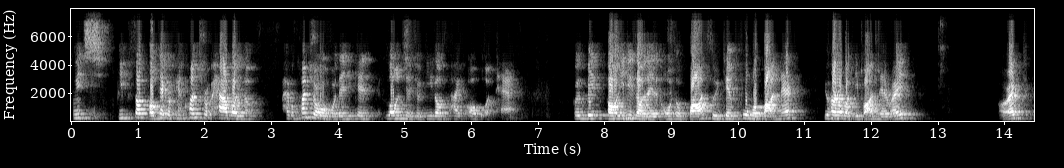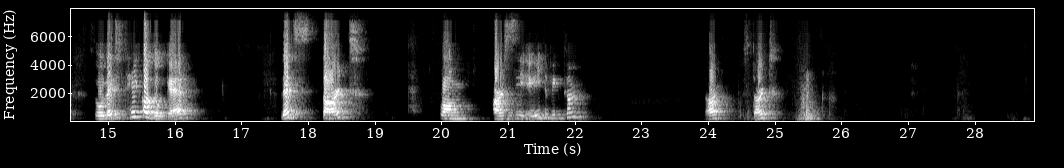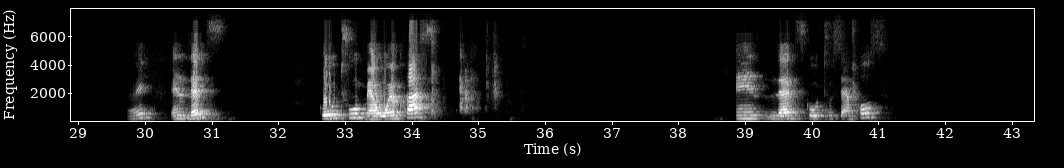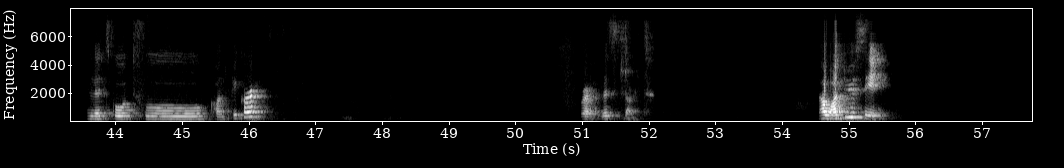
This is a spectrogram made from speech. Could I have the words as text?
which if some attacker can control, have a, you know, have a control over, then you can launch a DDoS type of attack. But uh, it is also bot, so you can form a botnet. You heard about the botnet, right? All right. So let's take a look at. Let's start from RC8 victim. Start. Start. All right. And let's go to malware class. And let's go to samples. Let's go to Conficker. Right, let's start. Now what do you see?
